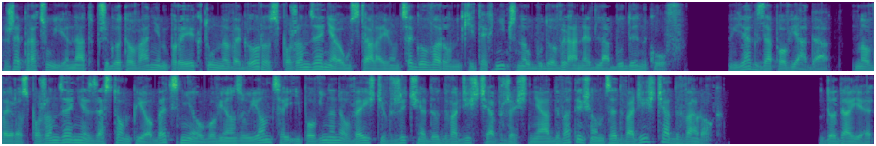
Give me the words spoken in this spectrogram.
że pracuje nad przygotowaniem projektu nowego rozporządzenia ustalającego warunki techniczno-budowlane dla budynków. Jak zapowiada, nowe rozporządzenie zastąpi obecnie obowiązujące i powinno wejść w życie do 20 września 2022 rok. Dodaje,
